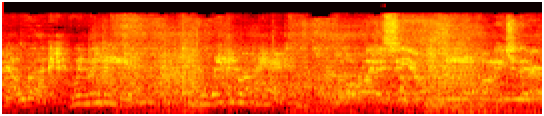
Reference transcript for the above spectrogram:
That worked. We're moving again. We'll wait for you up ahead. All right, I see you. I'll meet you there.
